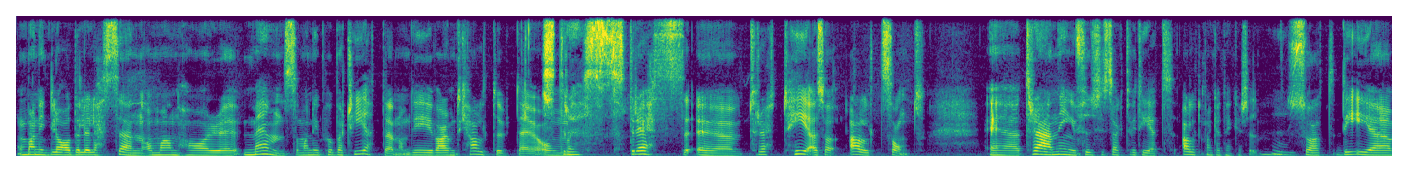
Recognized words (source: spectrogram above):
om man är glad eller ledsen, om man har eh, mens, om man är i puberteten, om det är varmt kallt ute. Om Stress. stress, eh, trötthet, alltså allt sånt. Eh, träning, fysisk aktivitet, allt man kan tänka sig. Mm. Så att det är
